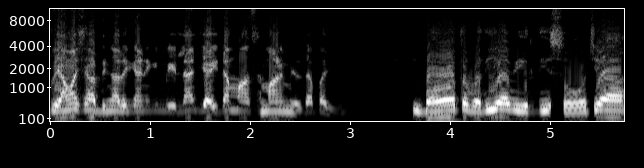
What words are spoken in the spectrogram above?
ਵਿਆਹਾਂ, ਸ਼ਾਦੀਆਂ ਦੇ ਯਾਨੀ ਕਿ ਮੇਲਾਂ ਜਾਈਦਾ, ਮਾਨ ਸਨਮਾਨ ਮਿਲਦਾ ਭਾਜੀ। ਬਹੁਤ ਵਧੀਆ ਵੀਰ ਦੀ ਸੋਚ ਆ।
